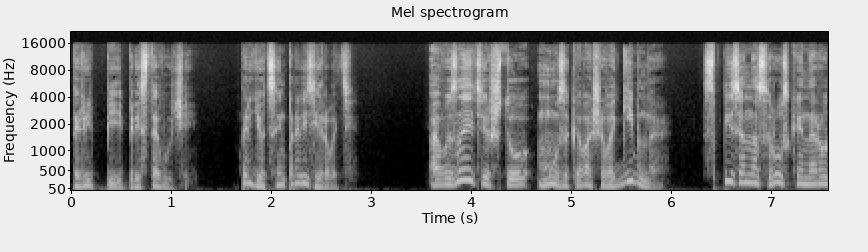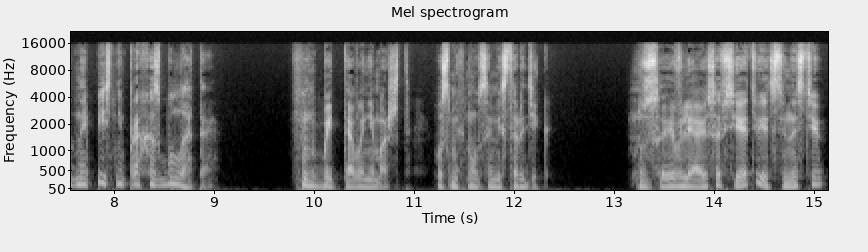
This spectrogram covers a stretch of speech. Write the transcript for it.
трепей приставучий. Придется импровизировать». «А вы знаете, что музыка вашего гимна списана с русской народной песни про Хасбулата?» «Быть того не может», — усмехнулся мистер Дик. «Заявляю со всей ответственностью»,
